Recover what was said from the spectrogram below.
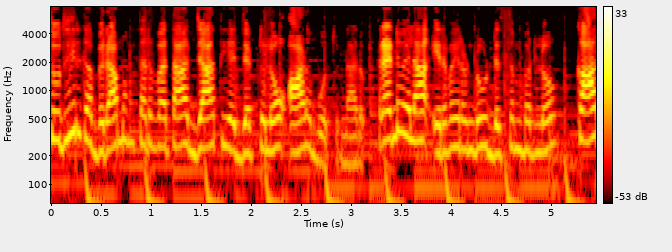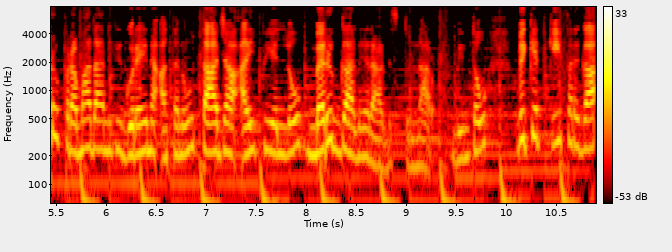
సుదీర్ఘ విరామం తర్వాత జాతీయ జట్టులో ఆడబోతున్నాడు రెండు వేల ఇరవై రెండు డిసెంబర్లో కారు ప్రమాదానికి గురైన అతను తాజా ఐపీఎల్లో మెరుగ్గానే రాణిస్తున్నారు. దీంతో వికెట్ కీపర్గా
